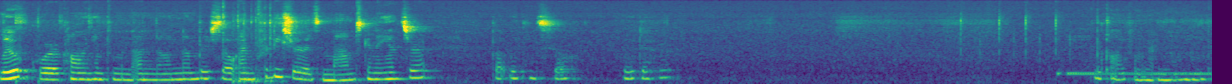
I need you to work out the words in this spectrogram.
Luke. We're calling him from an unknown number, so I'm pretty sure his mom's gonna answer it, but we can still go to her. We're calling from an unknown number.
